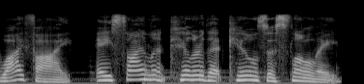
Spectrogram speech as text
Wi-Fi, a silent killer that kills us slowly.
